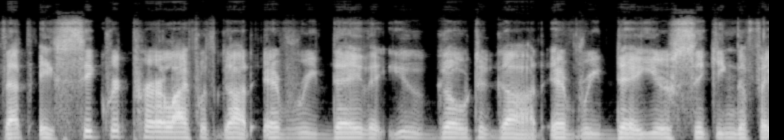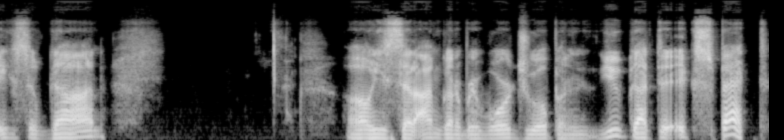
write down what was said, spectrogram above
that a secret prayer life with God every day that you go to God, every day you're seeking the face of God. Oh, he said, I'm going to reward you open. You've got to expect,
